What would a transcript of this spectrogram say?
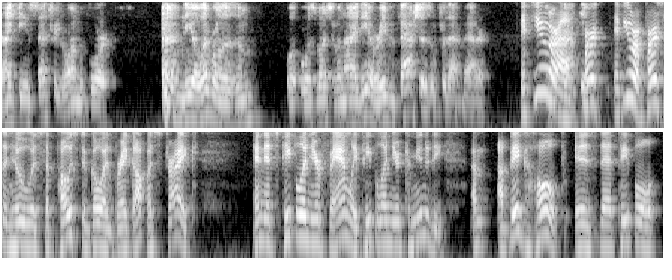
19th century, long before neoliberalism was much of an idea, or even fascism for that matter. If you were a per- if you were a person who was supposed to go and break up a strike, and it's people in your family, people in your community, um, a big hope is that people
